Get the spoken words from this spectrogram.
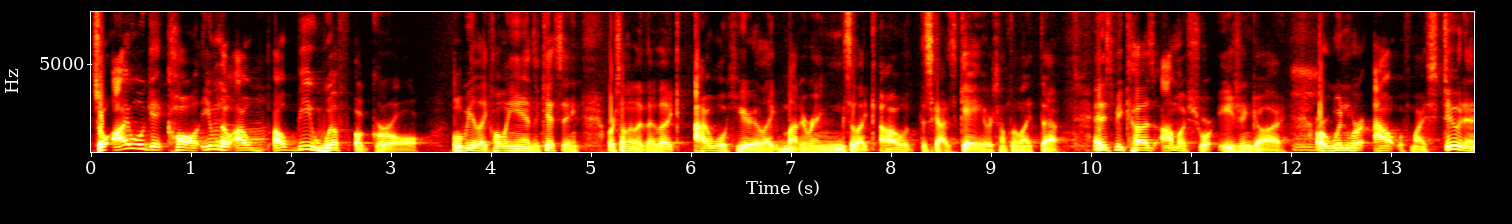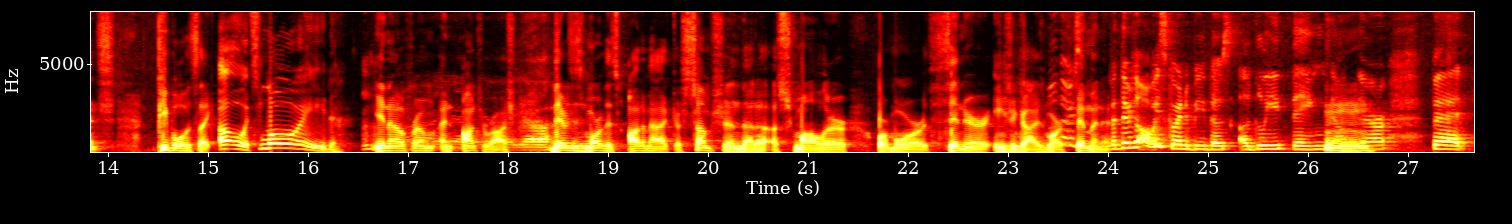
So I will get called, even though I'll, I'll be with a girl, we'll be like holding hands and kissing or something like that. Like I will hear like mutterings like, "Oh, this guy's gay" or something like that. And it's because I'm a short Asian guy. Or when we're out with my students, people it's like, "Oh, it's Lloyd," you know, from an entourage. yeah. There's this more of this automatic assumption that a, a smaller or more thinner Asian guy is more There's- effeminate. But there's always going to be those ugly things Mm-hmm. out there. But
